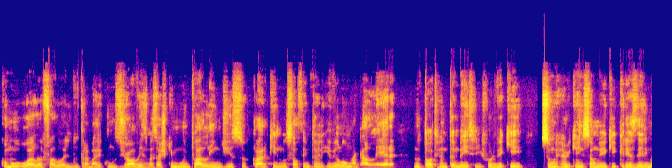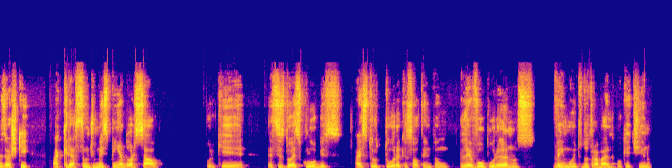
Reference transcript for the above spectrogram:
como o Alan falou ali do trabalho com os jovens, mas acho que muito além disso, claro que no Southampton ele revelou uma galera, no Tottenham também, se a gente for ver que Son e Harry Kane são meio que crias dele, mas eu acho que a criação de uma espinha dorsal, porque esses dois clubes, a estrutura que o Southampton levou por anos, vem muito do trabalho do Pochettino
